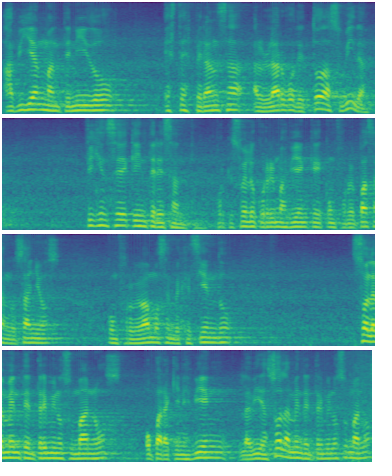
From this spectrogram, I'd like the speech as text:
habían mantenido esta esperanza a lo largo de toda su vida. Fíjense qué interesante, porque suele ocurrir más bien que conforme pasan los años, conforme vamos envejeciendo, solamente en términos humanos, o para quienes ven la vida solamente en términos humanos,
